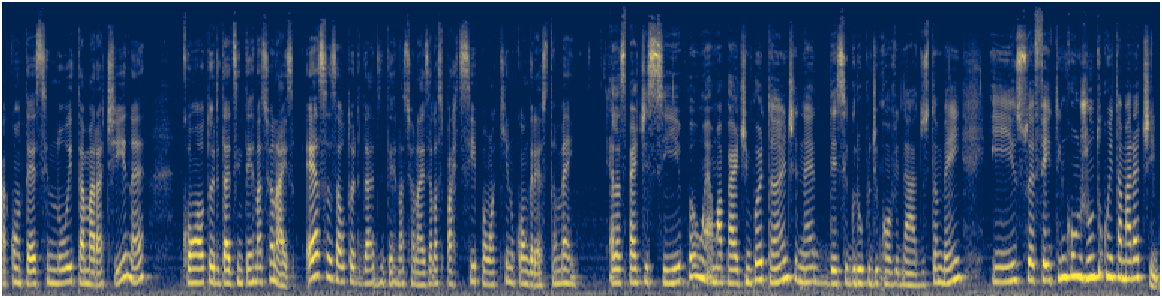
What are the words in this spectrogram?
acontece no Itamaraty, né? Com autoridades internacionais. Essas autoridades internacionais, elas participam aqui no Congresso também? Elas participam, é uma parte importante né, desse grupo de convidados também, e isso é feito em conjunto com o Itamaraty.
